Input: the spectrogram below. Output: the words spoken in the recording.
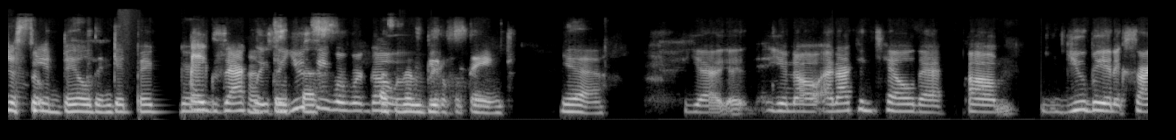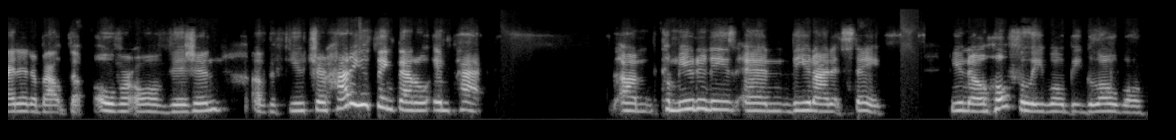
just so, see it build and get bigger. Exactly. So you see where we're going. That's a really beautiful thing. Yeah. Yeah. You know, and I can tell that um, you being excited about the overall vision of the future. How do you think that'll impact um, communities and the United States? you know, hopefully will be global.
